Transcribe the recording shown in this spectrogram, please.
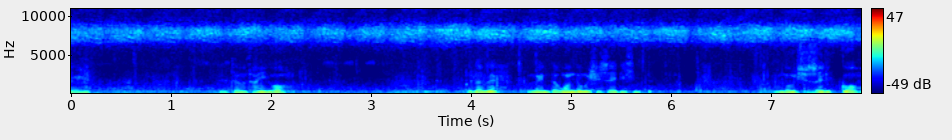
여기 정상이고, 그 다음에 여기 또 운동시설이 있습니다. 운동시설 있고,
